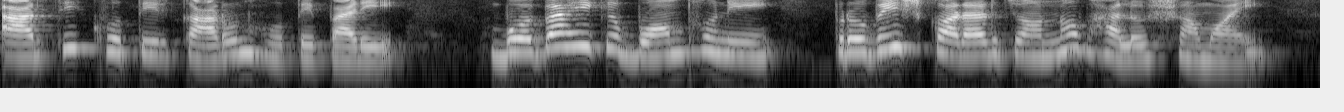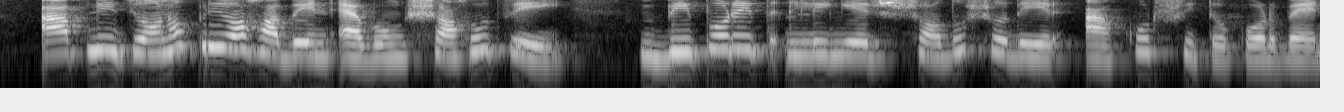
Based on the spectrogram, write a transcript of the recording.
আর্থিক ক্ষতির কারণ হতে পারে। বৈবাহিক বন্ধনে প্রবেশ করার জন্য ভালো সময়। আপনি জনপ্রিয় হবেন এবং সহজেই বিপরীত লিঙ্গের সদস্যদের আকর্ষিত করবেন।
